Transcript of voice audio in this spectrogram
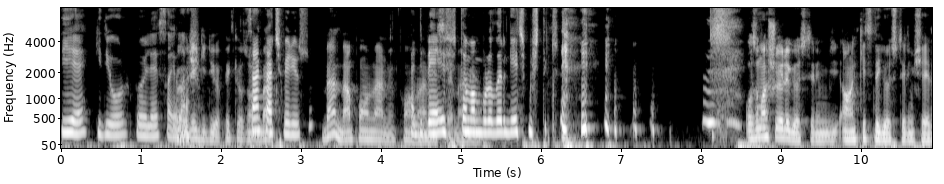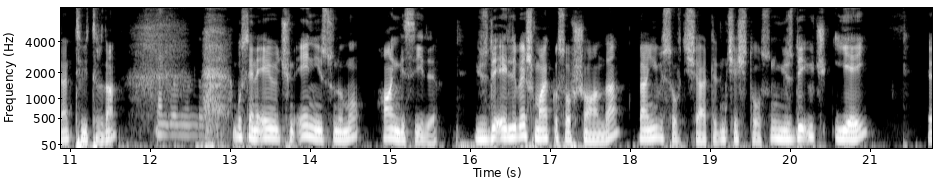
diye gidiyor böyle sayılar. Böyle gidiyor. Peki o zaman Sen ben, kaç veriyorsun? ben ben puan vermiyorum. Puan Hadi be üf, tamam yani. buraları geçmiştik. O zaman şöyle göstereyim. Bir anketi de göstereyim şeyden Twitter'dan. ben görmüyorum da. Bu sene E3'ün en iyi sunumu hangisiydi? %55 Microsoft şu anda. Ben Ubisoft işaretledim çeşit olsun. %3 EA, e,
